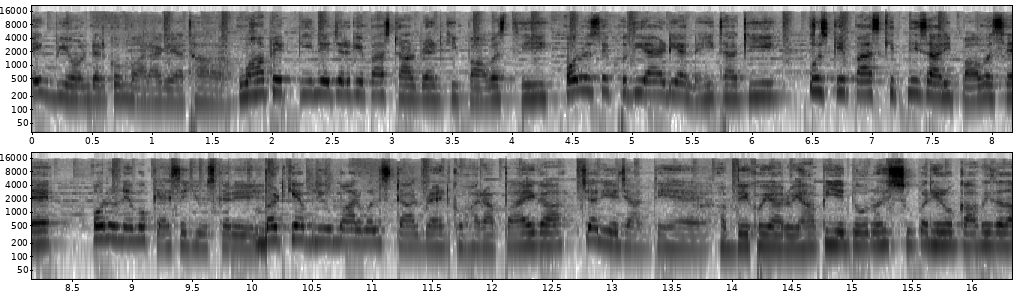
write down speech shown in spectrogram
एक बियॉन्डर को मारा गया था। वहाँ पे एक टीनेजर के पास स्टार ब्रांड की पावर्स थी और उसे खुद ही आइडिया नहीं था कि उसके पास कितनी सारी पावर्स है और उन्हें वो कैसे यूज़ करे? बट क्या ब्लू मार्वल स्टार ब्रांड को हरा पाएगा? चलिए जानते हैं। अब देखो यारो, यहाँ पे ये दोनों ही सुपर हीरो काफ़ी ज़्यादा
